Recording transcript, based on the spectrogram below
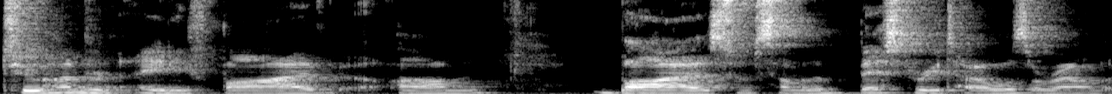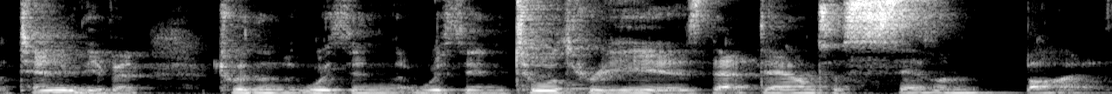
285 um, buyers from some of the best retailers around attending the event to within within within two or three years that down to seven buyers.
